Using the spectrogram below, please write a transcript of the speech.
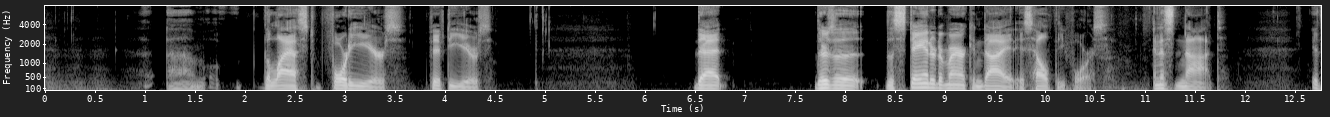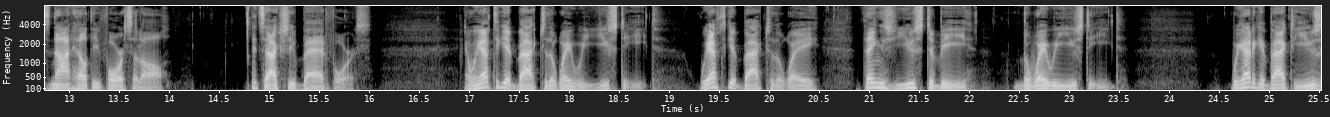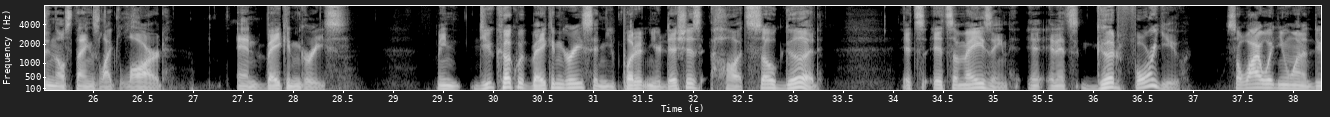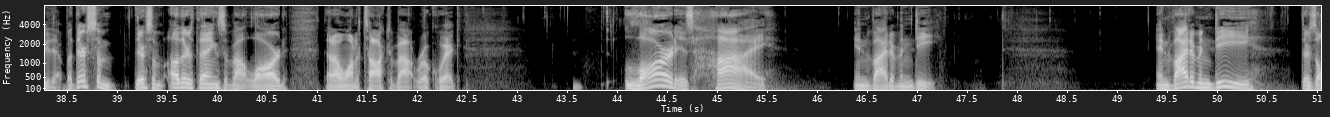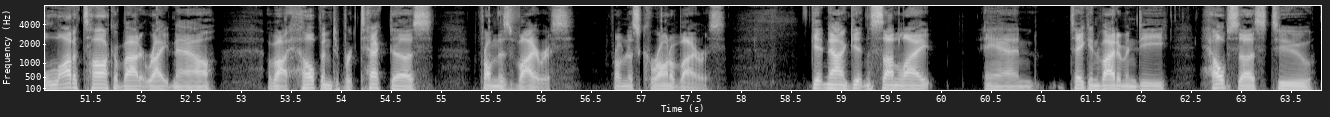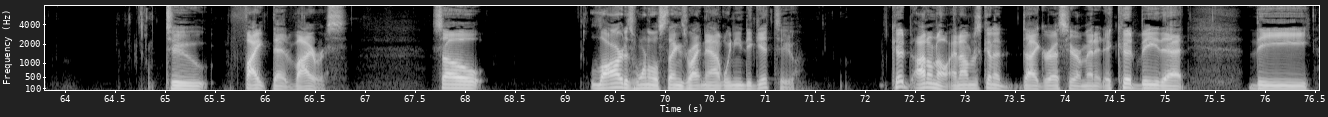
um, the last 40 years 50 years that there's a the standard american diet is healthy for us and it's not. It's not healthy for us at all. It's actually bad for us. And we have to get back to the way we used to eat we have to get back to the way things used to be the way we used to eat we got to get back to using those things like lard and bacon grease. I mean, do you cook with bacon grease and you put it in your dishes? Oh, it's so good. It's it's amazing and it's good for you. So why wouldn't you want to do that? But there's some there's some other things about lard that I want to talk about real quick. Lard is high in vitamin D. And vitamin D, there's a lot of talk about it right now about helping to protect us from this virus, from this coronavirus. Getting out and getting sunlight and taking vitamin D helps us to to fight that virus. So lard is one of those things right now we need to get to. Could I don't know, and I'm just going to digress here a minute. It could be that the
